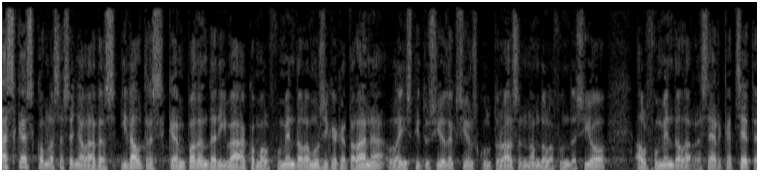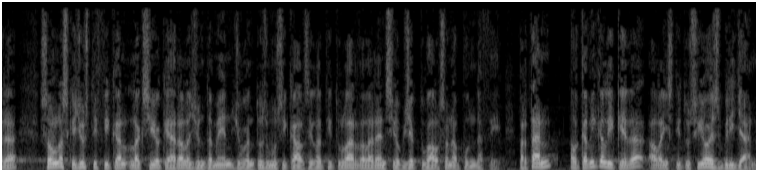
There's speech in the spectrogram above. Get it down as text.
Tasques com les assenyalades i d'altres que en poden derivar, com el foment de la música catalana, la institució d'accions culturals en nom de la Fundació, el foment de la recerca, etc., són les que justifiquen l'acció que ara l'Ajuntament, Joventuts Musicals i la titular de l'herència objectual són a punt de fer. Per tant, el camí que li queda a la institució és brillant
